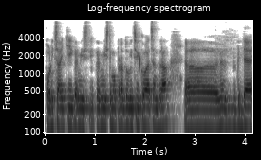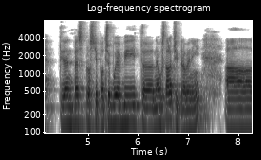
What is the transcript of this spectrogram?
policajti, krmí, krmí s tím opravdu výcvikové centra, kde ten pes prostě potřebuje být neustále připravený a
